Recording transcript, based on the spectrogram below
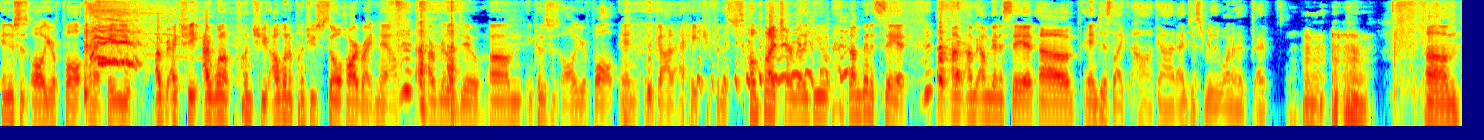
and this is all your fault, and I hate you. I actually, I want to punch you. I want to punch you so hard right now. I really do. Um, because this is all your fault, and, and God, I hate you for this so much. I really do. But I'm gonna say it. I, I'm, I'm, I'm gonna say it. Um, and just like, oh God, I just really want to. Um.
